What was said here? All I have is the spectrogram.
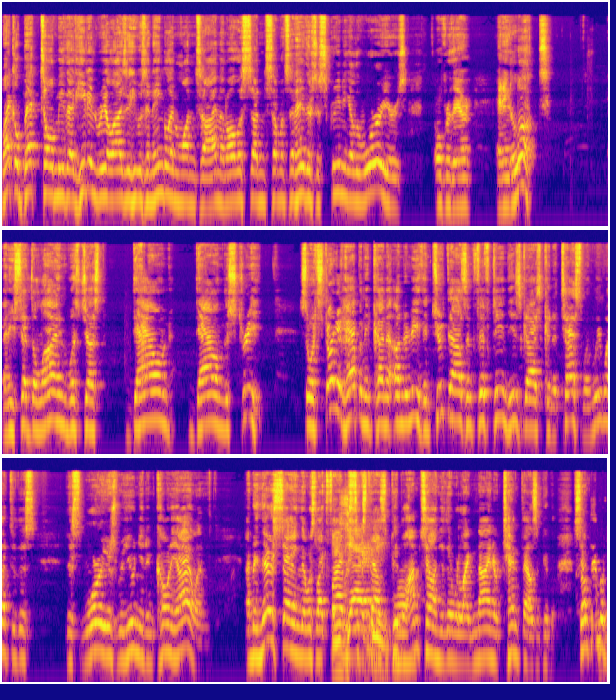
Michael Beck told me that he didn't realize that he was in England one time, and all of a sudden someone said, Hey, there's a screening of the Warriors over there. And he looked and he said the line was just down, down the street. So it started happening kind of underneath. In 2015, these guys can attest when we went to this this Warriors reunion in Coney Island. I mean, they're saying there was like five exactly. or six thousand people. I'm telling you, there were like nine or ten thousand people. Some people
